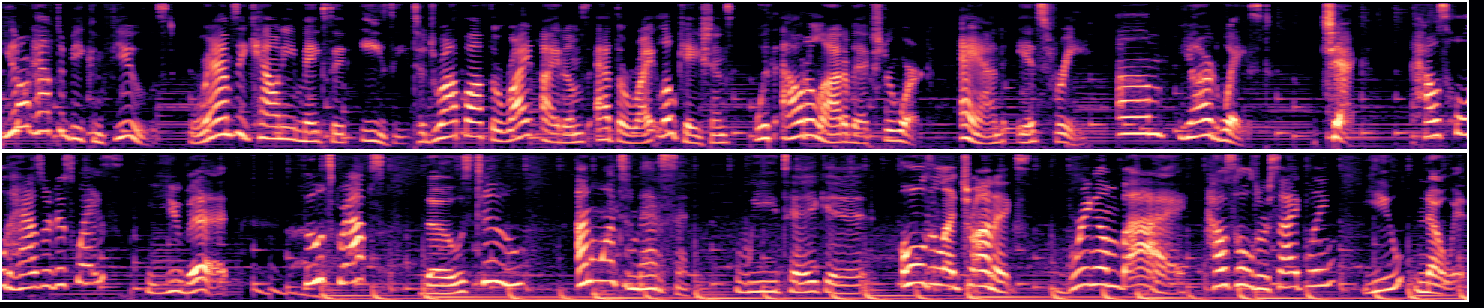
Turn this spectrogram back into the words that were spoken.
you don't have to be confused. Ramsey County makes it easy to drop off the right items at the right locations without a lot of extra work. And it's free. Um, yard waste. Check. Household hazardous waste? You bet. Food scraps? Those too. Unwanted medicine? We take it. Old electronics? Bring 'em by. Household recycling? You know it.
